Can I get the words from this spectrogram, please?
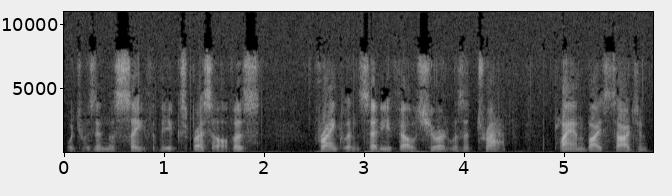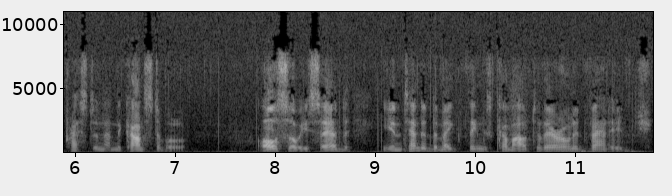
which was in the safe at the express office, Franklin said he felt sure it was a trap planned by Sergeant Preston and the constable. Also, he said, he intended to make things come out to their own advantage.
